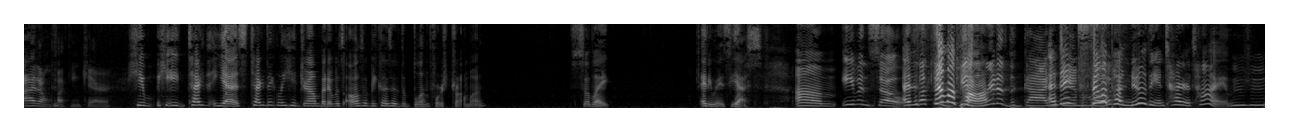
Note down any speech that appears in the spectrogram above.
I don't fucking care. he. He tech. Yes, technically he drowned, but it was also because of the blunt force trauma. So like, anyways, yes. Um, Even so, And Filippa- get rid of the goddamn I think hook. Filippa knew the entire time. Mm-hmm.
